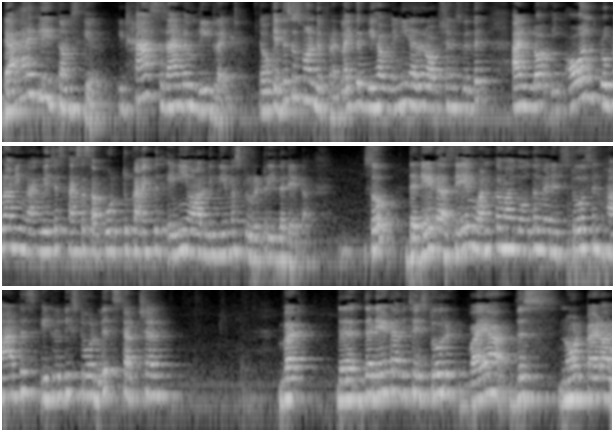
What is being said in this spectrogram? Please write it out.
Directly it comes here. It has random read write. Okay, this is one different. Like that, we have many other options with it and all programming languages has a support to connect with any RDBMS to retrieve the data. So the data, same 1 comma Gautam when it stores in hard disk, it will be stored with structure. But the, the data which I store it via this notepad or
